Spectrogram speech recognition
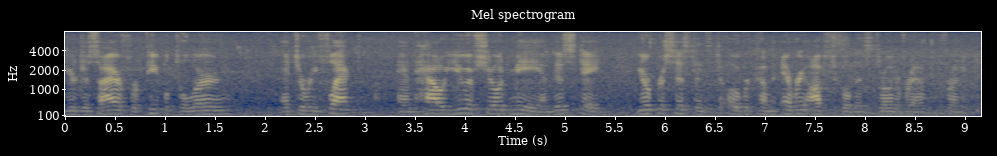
your desire for people to learn and to reflect, and how you have showed me and this state your persistence to overcome every obstacle that's thrown around in front of you.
